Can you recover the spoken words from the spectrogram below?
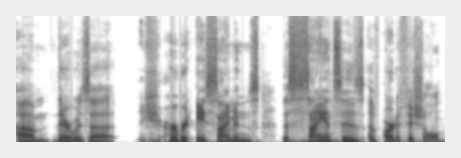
Um, there was uh, Herbert A. Simon's The Sciences of Artificial.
